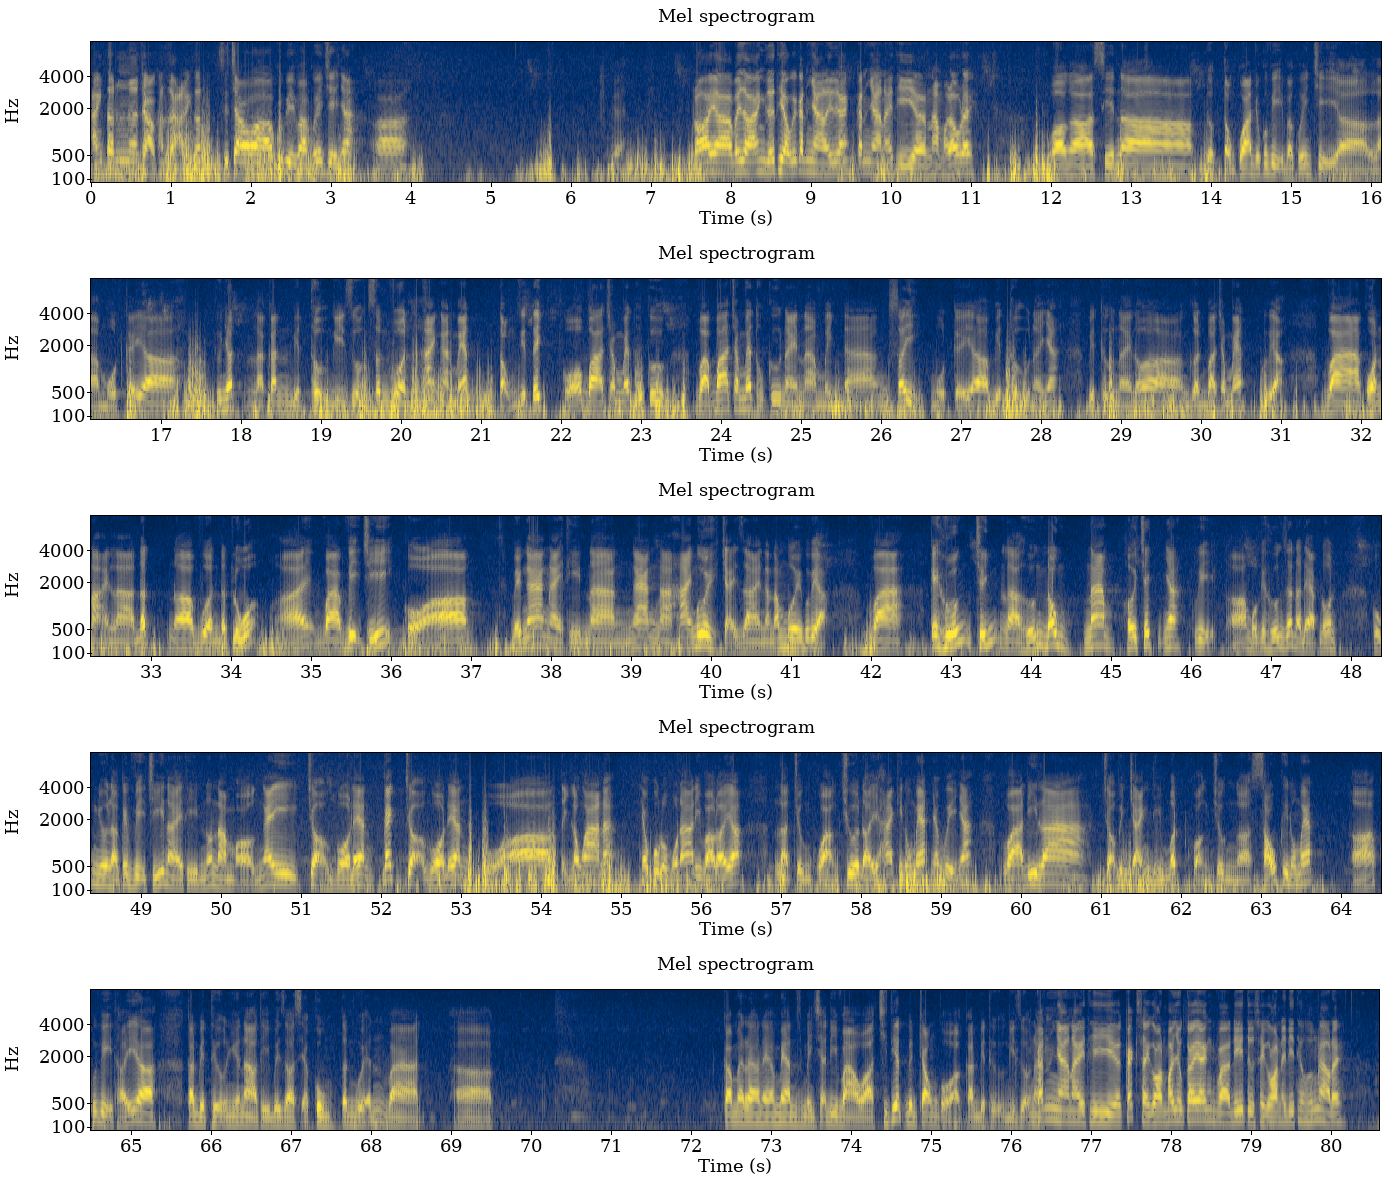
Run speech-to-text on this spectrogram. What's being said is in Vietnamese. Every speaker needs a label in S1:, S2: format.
S1: Anh Tân ờ, chào khán giả anh Tân.
S2: Xin chào à, quý vị và quý anh chị nhé. À, ok.
S1: Rồi à, bây giờ anh giới thiệu cái căn nhà này đi anh. Căn nhà này thì à, nằm ở đâu đây?
S2: Vâng, à, xin à, được tổng quan cho quý vị và quý anh chị à, là một cái à, thứ nhất là căn biệt thự nghỉ dưỡng sân vườn 2.000m tổng diện tích có 300m thổ cư và 300m thổ cư này là mình đang xây một cái à, biệt thự này nhá. Biệt thự này nó à, gần 300 mét quý vị ạ. Và còn lại là đất à, vườn đất lúa. Đấy, và vị trí của bề ngang này thì là ngang là 20, chạy dài là 50 quý vị ạ. Và cái hướng chính là hướng đông nam hơi chích nhá quý vị. Đó một cái hướng rất là đẹp luôn. Cũng như là cái vị trí này thì nó nằm ở ngay chợ Gò Đen cách chợ Gò Đen của tỉnh Long An á. Theo quốc lộ 1A đi vào đây á là chừng khoảng chưa đầy 2 km nhé quý vị nhé và đi ra chợ Bình Chánh thì mất khoảng chừng à, 6 km đó quý vị thấy uh, căn biệt thự như thế nào thì bây giờ sẽ cùng Tân Nguyễn và à, cameraman mình sẽ đi vào uh, chi tiết bên trong của căn biệt thự nghỉ dưỡng này.
S1: Căn nhà này thì cách Sài Gòn bao nhiêu cây anh và đi từ Sài Gòn này đi theo hướng nào đây?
